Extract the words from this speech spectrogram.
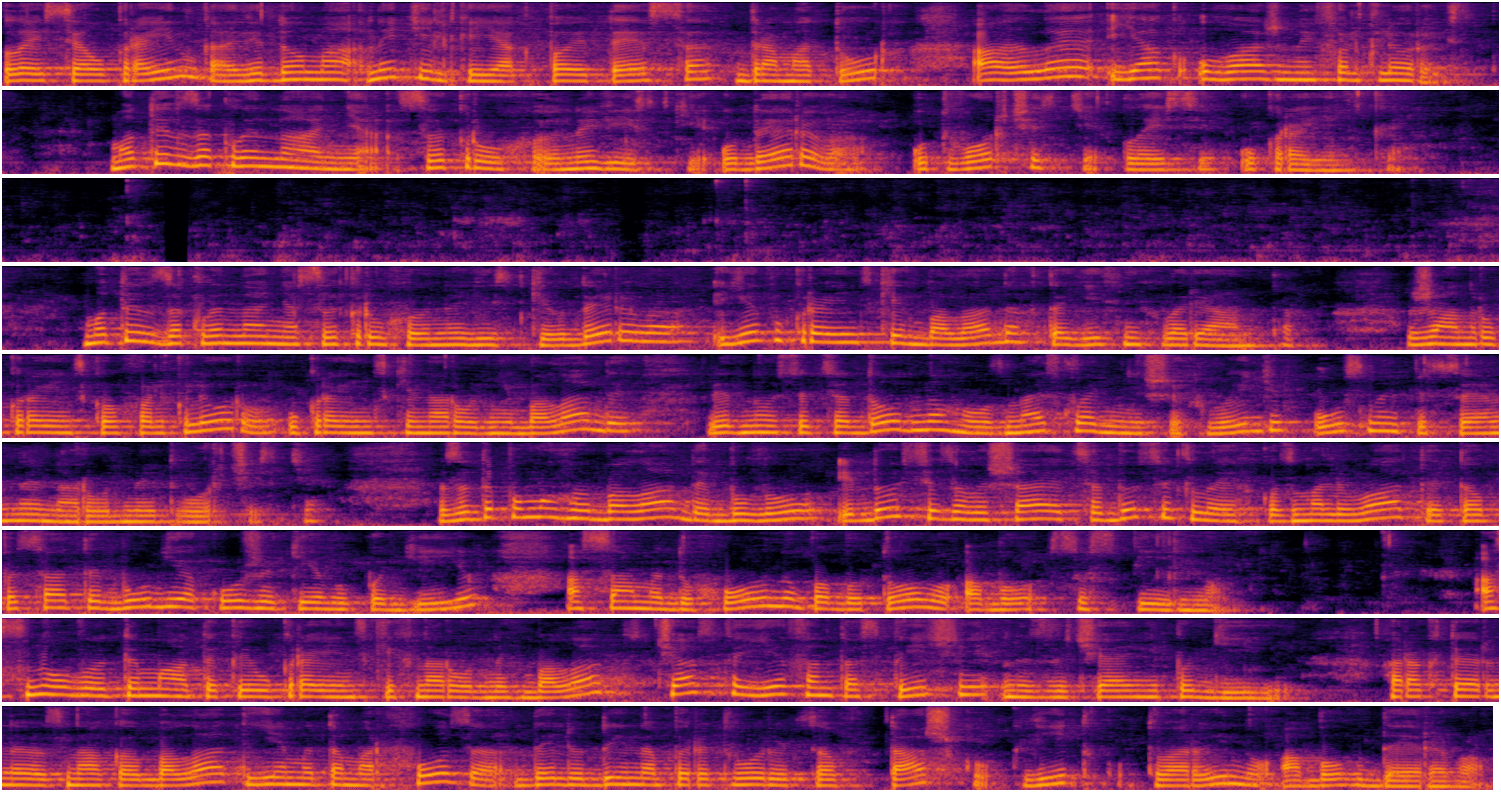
Леся Українка відома не тільки як поетеса, драматург, але як уважний фольклорист. Мотив заклинання свекрухою невістки у дерева у творчості Лесі Українки. Мотив заклинання свекрухою невістки у дерева є в українських баладах та їхніх варіантах. Жанр українського фольклору, українські народні балади відносяться до одного з найскладніших видів усної пісенної народної творчості. За допомогою балади було і досі залишається досить легко змалювати та описати будь-яку життєву подію, а саме духовну, побутову або суспільну. Основою тематики українських народних балад часто є фантастичні незвичайні події. Характерною ознакою балад є метаморфоза, де людина перетворюється в пташку, квітку, тварину або в дерево.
